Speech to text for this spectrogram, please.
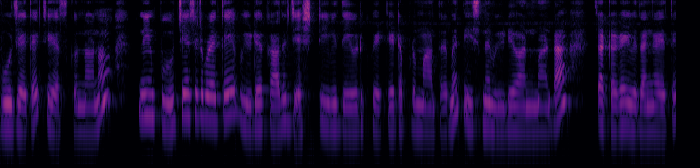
పూజ అయితే చేసుకున్నాను. నేను పూజ చేసేటప్పుడు అయితే వీడియో కాదు జస్ట్ ఇవి దేవుడికి పెట్టేటప్పుడు మాత్రమే తీసిన వీడియో అనమాట చక్కగా ఈ విధంగా అయితే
